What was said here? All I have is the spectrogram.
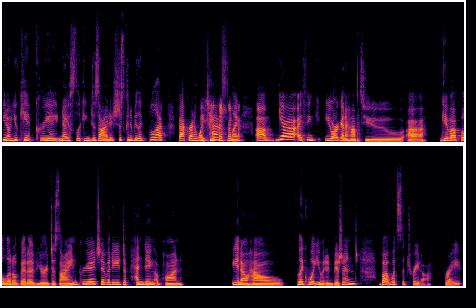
you know, you can't create nice looking design. It's just going to be like black background and white text. and like, um, yeah, I think you are going to have to uh, give up a little bit of your design creativity depending upon you know how like what you had envisioned but what's the trade-off right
